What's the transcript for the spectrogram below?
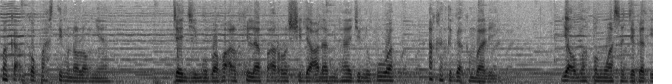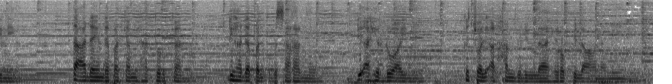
Maka engkau pasti menolongnya. Janjimu bahwa Al-Khilafah Ar-Rashidah ala minhajin nubuah Akan tegak kembali. Ya Allah penguasa jagat ini Tak ada yang dapat kami haturkan Di hadapan kebesaranmu Di akhir doa ini Kecuali Alhamdulillahi Rabbil Alamin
